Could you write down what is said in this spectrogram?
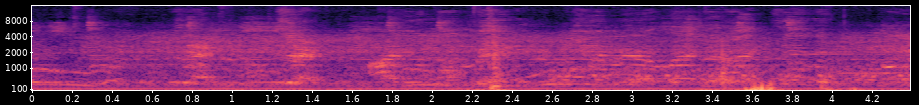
Sick, sick, sick. I'm a bitch. You want to be a regular kid?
